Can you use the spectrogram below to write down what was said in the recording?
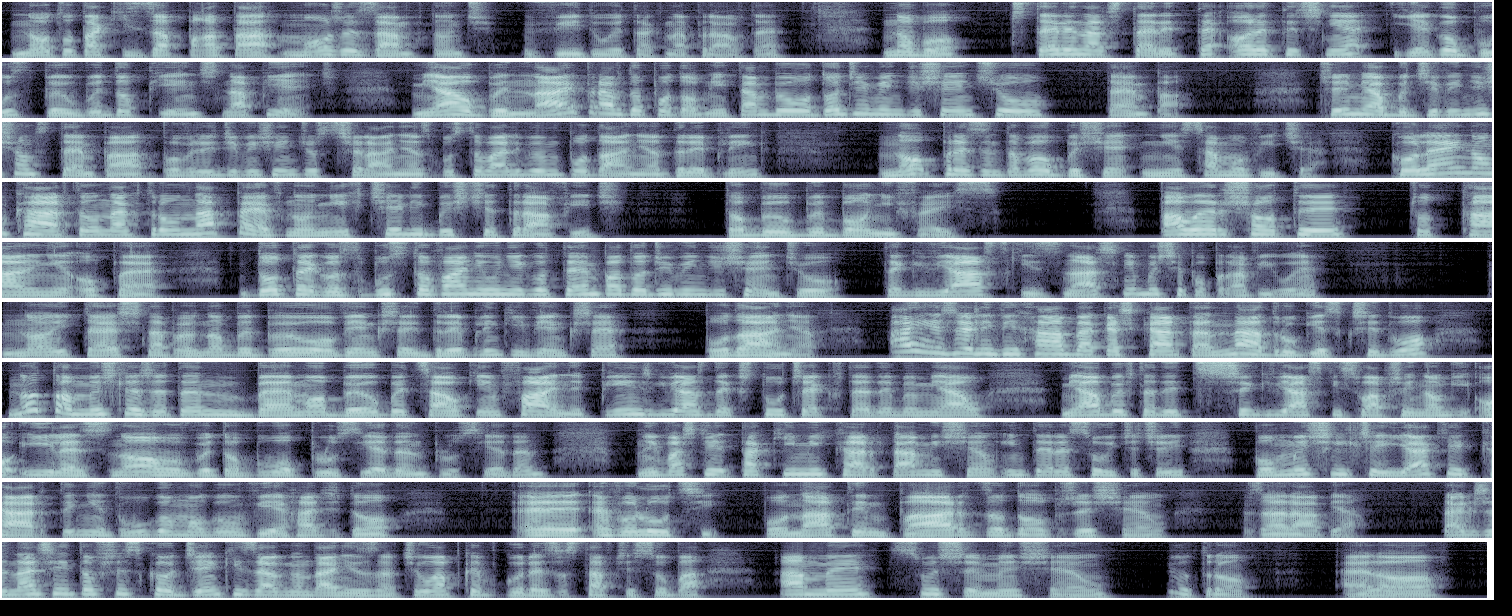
no to taki Zapata może zamknąć widły tak naprawdę. No bo 4 na 4 teoretycznie jego boost byłby do 5 na 5. Miałby najprawdopodobniej, tam było do 90 tempa. Czyli miałby 90 tempa, powyżej 90 strzelania, zboostowaliby mu podania, dribbling, no prezentowałby się niesamowicie. Kolejną kartą, na którą na pewno nie chcielibyście trafić, to byłby Boniface. Power shoty totalnie OP. Do tego zboostowanie u niego tempa do 90, te gwiazdki znacznie by się poprawiły. No i też na pewno by było większy dribbling i większe podania. A jeżeli wjechałaby jakaś karta na drugie skrzydło, no to myślę, że ten Bemo byłby całkiem fajny. 5 gwiazdek sztuczek wtedy by miał, miałby wtedy 3 gwiazdki słabszej nogi, o ile znowu by to było plus 1, plus 1. No i właśnie takimi kartami się interesujcie, czyli pomyślcie, jakie karty niedługo mogą wjechać do e, ewolucji, bo na tym bardzo dobrze się zarabia. Także na dzisiaj to wszystko. Dzięki za oglądanie. Zostawcie łapkę w górę, zostawcie suba, a my słyszymy się jutro. Elo!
